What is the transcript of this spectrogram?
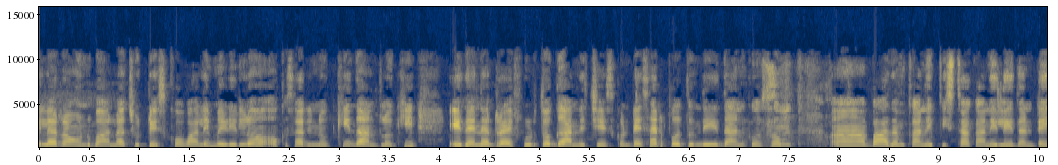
ఇలా రౌండ్ బాగా చుట్టేసుకోవాలి. మిడిల్లో ఒకసారి నొక్కి దాంట్లోకి ఏదైనా డ్రై ఫ్రూట్తో గార్నిష్ చేసుకుంటే సరిపోతుంది. దానికోసం బాదం కానీ పిస్తా కానీ లేదంటే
